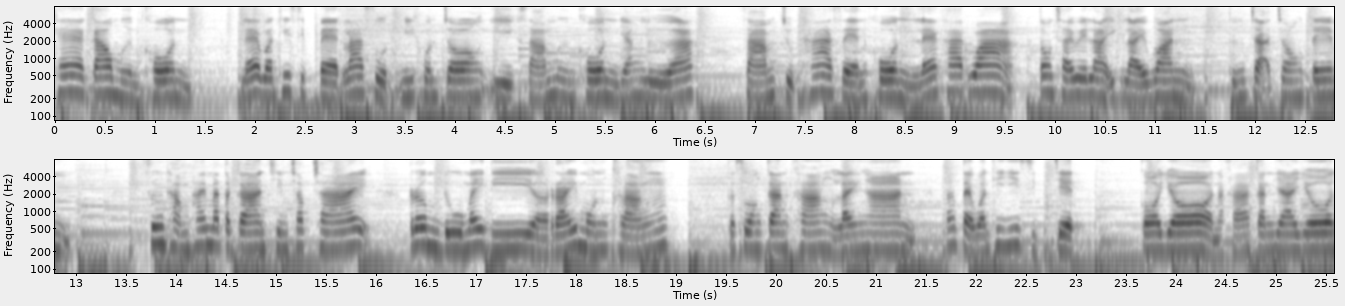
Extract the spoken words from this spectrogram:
แค่ 90,000 คน และวันที่ 18 ล่าสุดมีคนจองอีก 30,000 คนยังเหลือ 3.5 แสนคน และคาดว่าต้องใช้เวลาอีกหลายวัน ถึงจะจองเต็ม ซึ่งทำให้มาตรการชิมชับใช้ เริ่มดูไม่ดี ไร้มนต์ขลัง กระทรวงการคลังรายงาน ตั้งแต่วันที่ 27 กยนะคะ กันยายน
